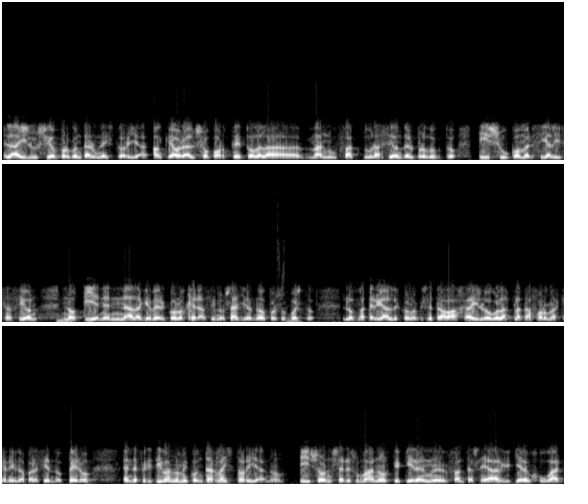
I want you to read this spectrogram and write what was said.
la ilusión por contar una historia, aunque ahora el soporte, toda la manufacturación del producto y su comercialización no tienen nada que ver con lo que era hace unos años, ¿no? Por supuesto, los materiales con los que se trabaja y luego las plataformas que han ido apareciendo. Pero, en definitiva, no me contar la historia, ¿no? Y son seres humanos que quieren eh, fantasear, que quieren jugar,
